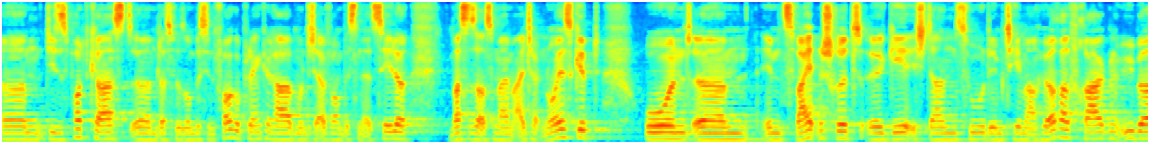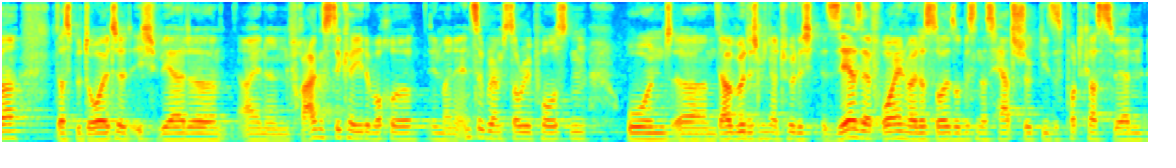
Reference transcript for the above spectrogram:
ähm, dieses Podcast, ähm, dass wir so ein bisschen Vorgeplänkel haben und ich einfach ein bisschen erzähle, was es aus meinem Alltag Neues gibt. Und ähm, im zweiten Schritt äh, gehe ich dann zu dem Thema Hörerfragen über. Das bedeutet, ich werde einen Fragesticker jede Woche in meiner Instagram Story posten. Und ähm, da würde ich mich natürlich sehr, sehr freuen, weil das soll so ein bisschen das Herzstück dieses Podcasts werden,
